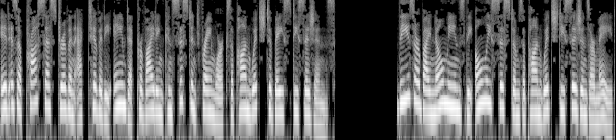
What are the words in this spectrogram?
it is a process-driven activity aimed at providing consistent frameworks upon which to base decisions. These are by no means the only systems upon which decisions are made,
